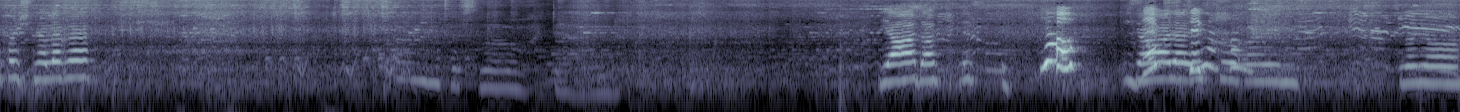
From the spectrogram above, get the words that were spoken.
ich war schnellere. Ja, das ist. Ja, Ja, sechs da Dinge. ist so ein. Naja.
